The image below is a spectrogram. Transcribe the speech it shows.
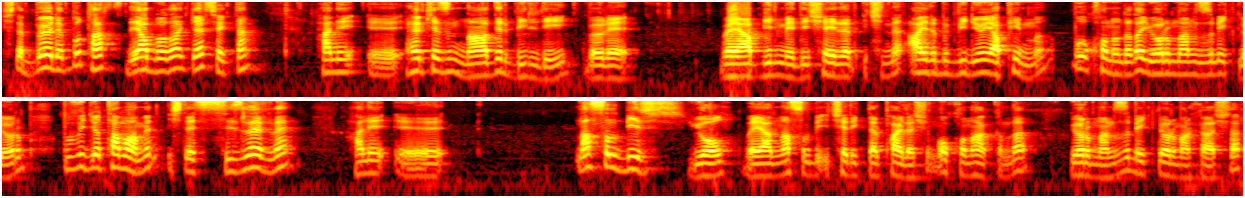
İşte böyle bu tarz Diablo'da gerçekten hani e, herkesin nadir bildiği böyle veya bilmediği şeyler içinde ayrı bir video yapayım mı? Bu konuda da yorumlarınızı bekliyorum. Bu video tamamen işte sizlerle hani e, nasıl bir yol veya nasıl bir içerikler paylaşım o konu hakkında yorumlarınızı bekliyorum arkadaşlar.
